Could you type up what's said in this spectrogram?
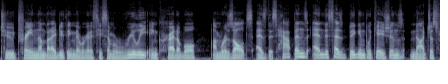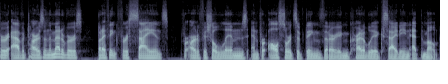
to train them. But I do think that we're going to see some really incredible um, results as this happens. And this has big implications, not just for avatars in the metaverse, but I think for science, for artificial limbs, and for all sorts of things that are incredibly exciting at the moment.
